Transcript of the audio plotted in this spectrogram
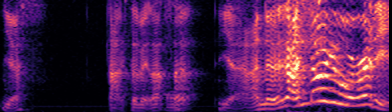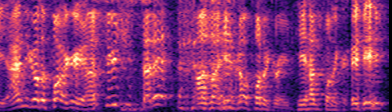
Yes. Activate that set. Yeah, I know. I know you already. And you got a pot of greed. As soon as you said it, I was like, he's got pot of greed. He has pot of greed.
